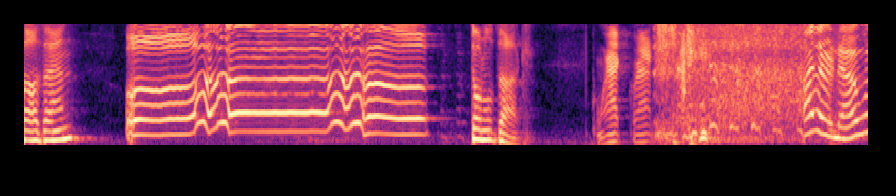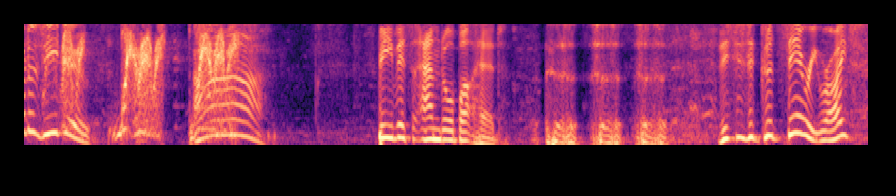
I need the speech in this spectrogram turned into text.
Tarzan. Donald Duck. Quack, quack. I don't know. What does he do? Ah, Beavis and or Butthead. this is a good theory, right?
